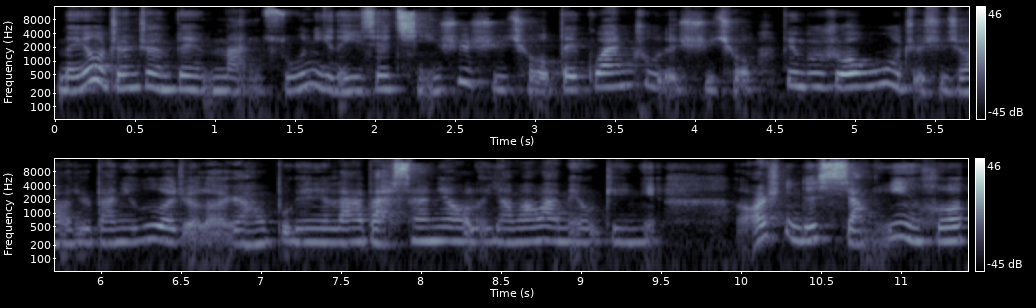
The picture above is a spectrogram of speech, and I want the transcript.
没有真正被满足你的一些情绪需求、被关注的需求，并不是说物质需求啊，就是把你饿着了，然后不给你拉粑撒尿了，洋娃娃没有给你，而是你的响应和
